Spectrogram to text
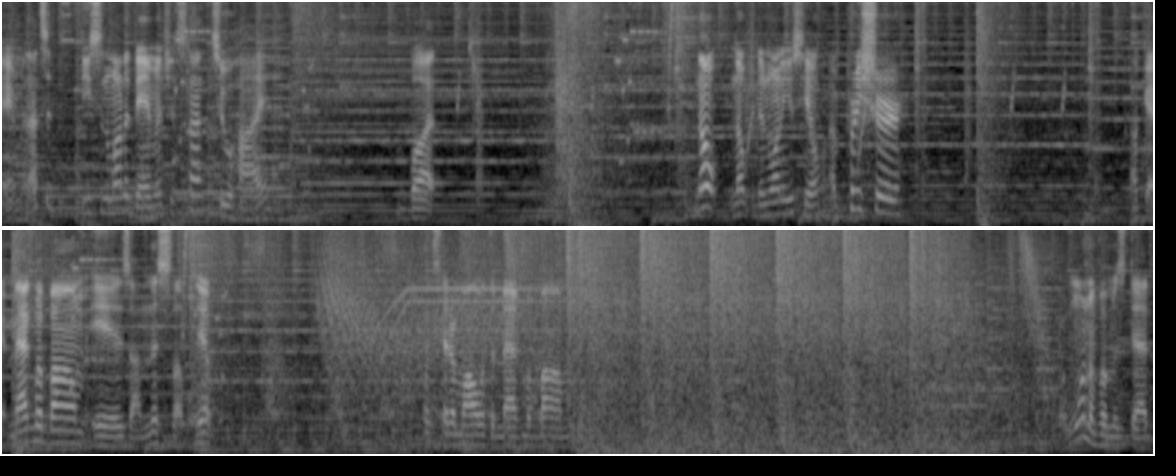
Damn, that's a decent amount of damage. It's not too high. But... Nope, nope, didn't want to use heal. I'm pretty sure... Okay, Magma Bomb is on this level. Yep. Let's hit them all with the Magma Bomb. one of them is dead.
